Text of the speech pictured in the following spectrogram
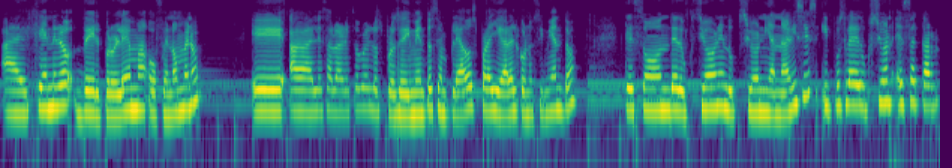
al género del problema o fenómeno. Eh, les hablaré sobre los procedimientos empleados para llegar al conocimiento, que son deducción, inducción y análisis. Y pues la deducción es sacar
